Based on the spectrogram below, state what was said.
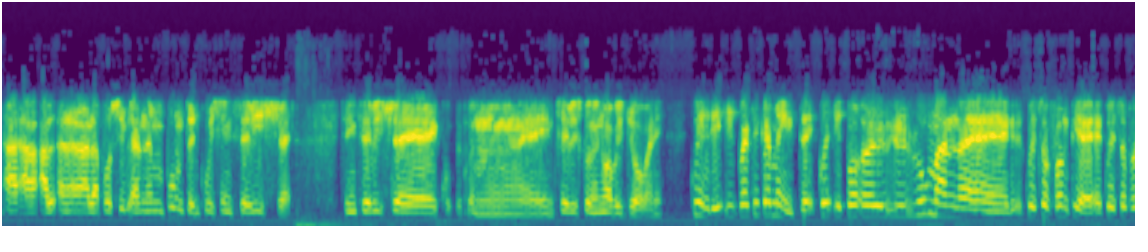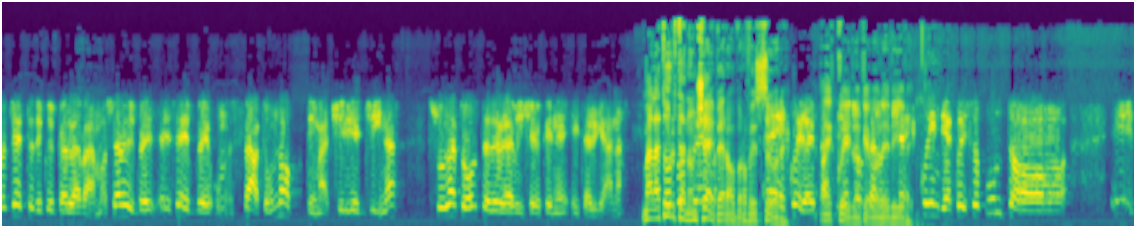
a, a, a, alla possi- nel punto in cui si inserisce, si inserisce, mm, inseriscono i nuovi giovani. Quindi praticamente eh, l'Human, eh, questo questo progetto di cui parlavamo, sarebbe, eh, sarebbe un- stato un'ottima ciliegina sulla torta della ricerca italiana. Ma la torta Il non c'è problema- però, professore. Eh, quello è, È quello che vuole dire. Quindi a questo punto eh,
